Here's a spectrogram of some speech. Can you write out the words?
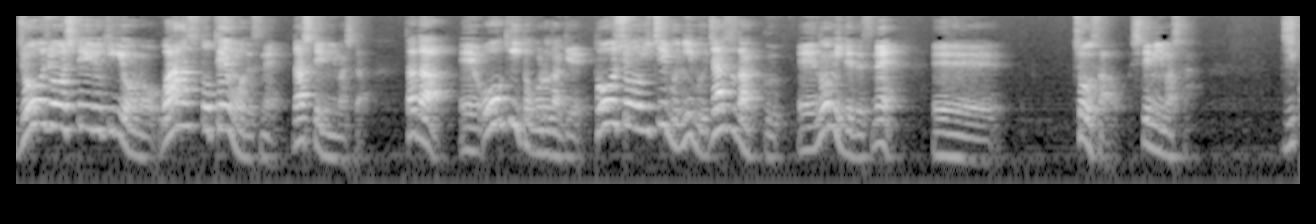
上場している企業のワースト10をですね、出してみました。ただ、えー、大きいところだけ、東証1部、2部、ジャスダック、えー、のみでですね、えー、調査をしてみました。自己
